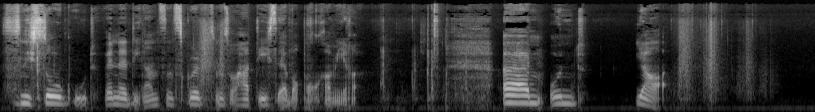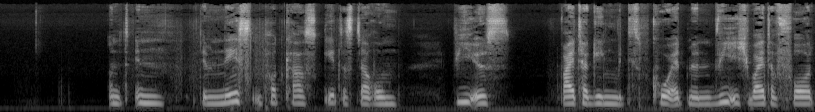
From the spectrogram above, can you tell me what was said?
ist es nicht so gut, wenn er die ganzen Scripts und so hat, die ich selber programmiere. Ähm, und ja. Und in dem nächsten Podcast geht es darum, wie es weiterging mit diesem Co-Admin, wie ich weiter fort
